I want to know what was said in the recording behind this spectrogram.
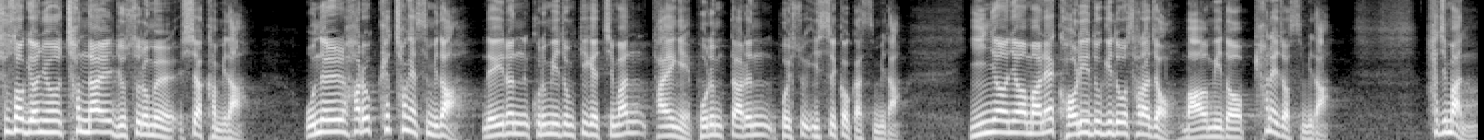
추석 연휴 첫날 뉴스룸을 시작합니다. 오늘 하루 쾌청했습니다. 내일은 구름이 좀 끼겠지만 다행히 보름달은 볼 수 있을 것 같습니다. 2년여 만에 거리두기도 사라져 마음이 더 편해졌습니다. 하지만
